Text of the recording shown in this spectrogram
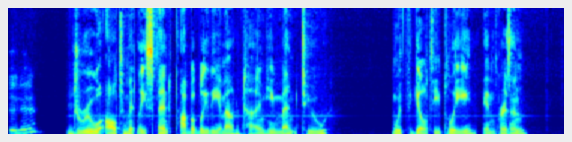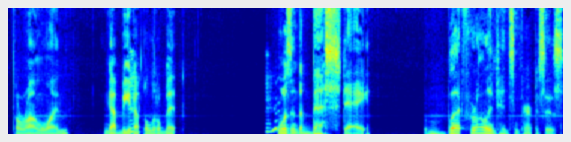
hmm Drew ultimately spent probably the amount of time he meant to with the guilty plea in prison, the wrong one. Got beat up a little bit. Mhm. Wasn't the best day, but for all intents and purposes,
